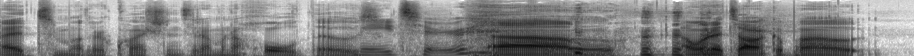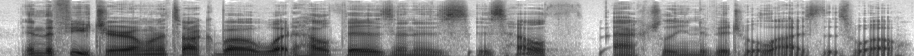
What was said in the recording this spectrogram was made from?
I had some other questions that I'm going to hold those. Me too. Um, I want to talk about in the future. I want to talk about what health is and is is health actually individualized as well.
